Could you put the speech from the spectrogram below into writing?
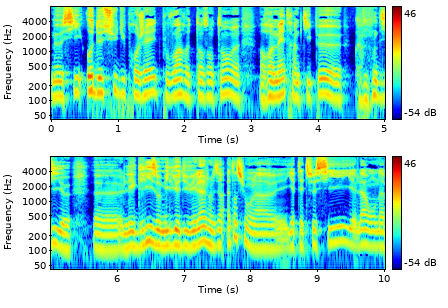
mais aussi au-dessus du projet, de pouvoir de temps en temps remettre un petit peu, comme on dit, l'église au milieu du village en disant attention là, il y a peut-être ceci, là on a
